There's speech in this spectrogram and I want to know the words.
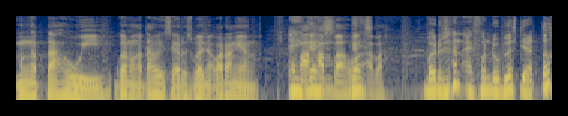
mengetahui, bukan mengetahui sih harus banyak orang yang Eh paham guys, bahwa guys, apa? barusan iPhone 12 jatuh.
